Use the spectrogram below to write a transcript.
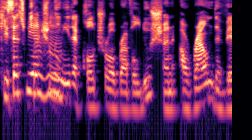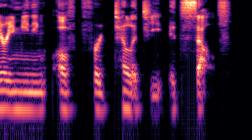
He says we actually Mhm. need a cultural revolution around the very meaning of fertility itself.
